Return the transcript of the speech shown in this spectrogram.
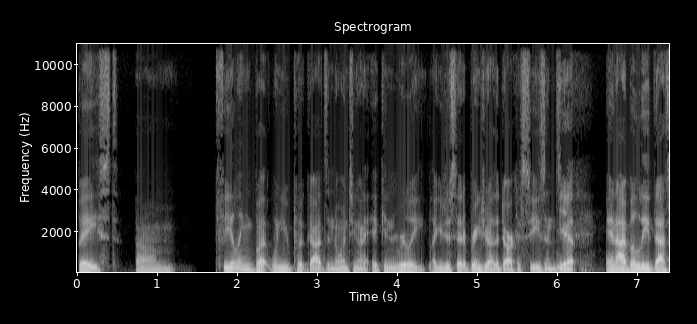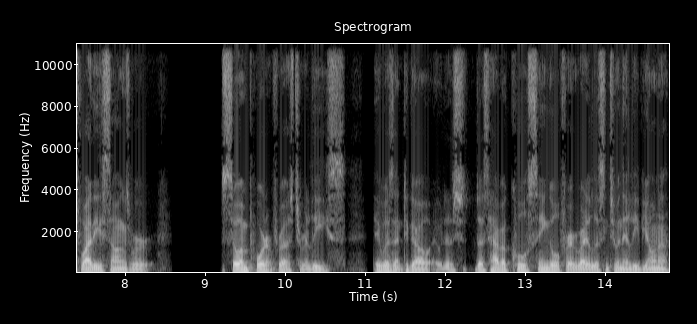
based um, feeling. But when you put God's anointing on it, it can really, like you just said, it brings you out of the darkest seasons. Yep. And I believe that's why these songs were so important for us to release. It wasn't to go, let's, let's have a cool single for everybody to listen to when they leave Yona.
